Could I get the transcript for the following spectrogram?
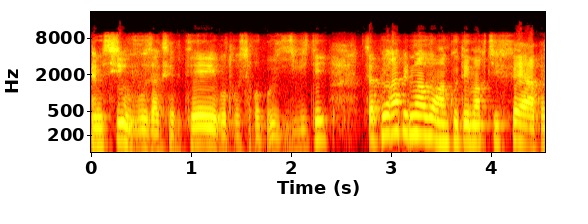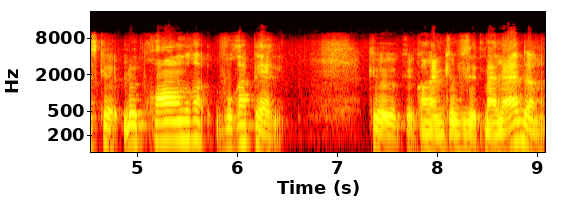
même si vous acceptez votre séropositivité, ça peut rapidement avoir un côté mortifère parce que le prendre vous rappelle que, quand même que vous êtes malade.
